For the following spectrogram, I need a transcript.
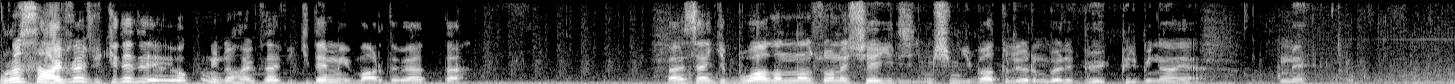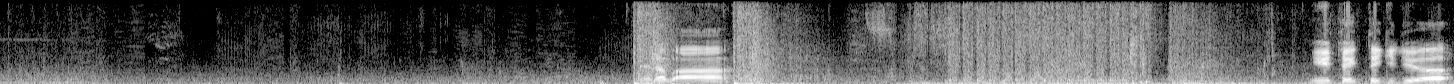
Burası Half-Life 2'de de yok muydu? Half-Life 2'de mi vardı veyahut da? Ben sanki bu alandan sonra şeye gidecekmişim gibi hatırlıyorum böyle büyük bir binaya. Mi? Merhaba. İyi tekte gidiyor ha.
